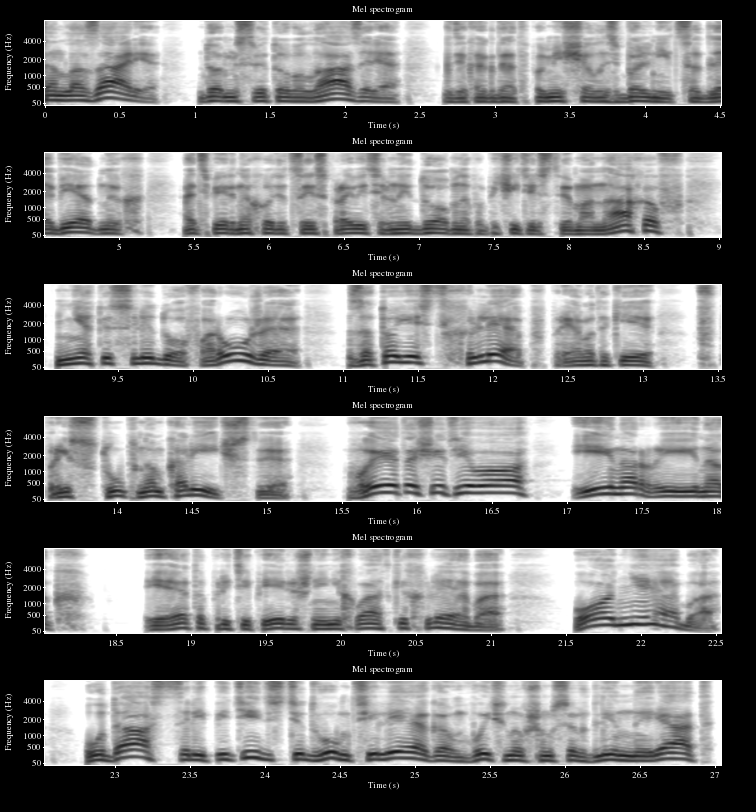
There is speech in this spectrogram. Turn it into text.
Сен-Лазаре доме святого Лазаря, где когда-то помещалась больница для бедных, а теперь находится исправительный дом на попечительстве монахов, нет и следов оружия, зато есть хлеб, прямо-таки в преступном количестве. Вытащить его и на рынок. И это при теперешней нехватке хлеба. О небо! Удастся ли 52 телегам, вытянувшимся в длинный ряд,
